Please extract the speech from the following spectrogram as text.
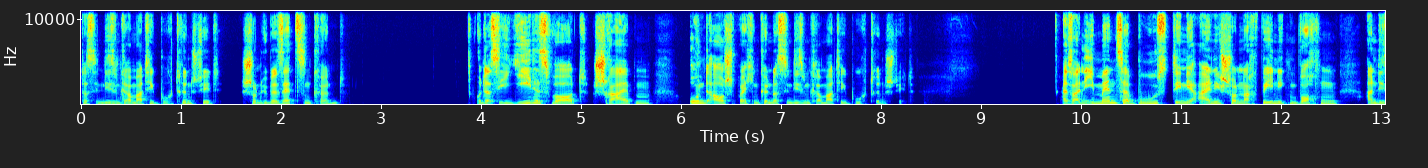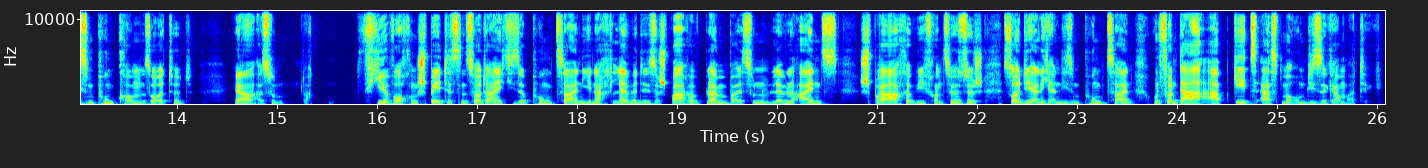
das in diesem Grammatikbuch drinsteht, schon übersetzen könnt. Und dass ihr jedes Wort schreiben und aussprechen könnt, das in diesem Grammatikbuch drinsteht. Also ein immenser Boost, den ihr eigentlich schon nach wenigen Wochen an diesem Punkt kommen solltet. Ja, also nach vier Wochen spätestens sollte eigentlich dieser Punkt sein, je nach Level dieser Sprache, bleiben wir bei so einem Level 1 Sprache wie Französisch, sollte ihr eigentlich an diesem Punkt sein. Und von da ab geht es erstmal um diese Grammatik.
